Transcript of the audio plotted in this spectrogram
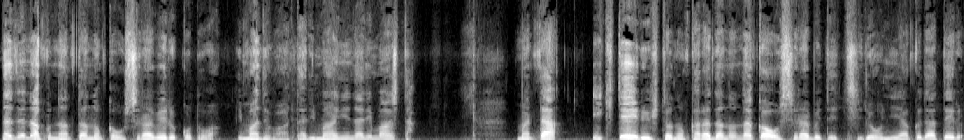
なぜ亡くなったのかを調べることは今では当たり前になりました。また、生きている人の体の中を調べて治療に役立てる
